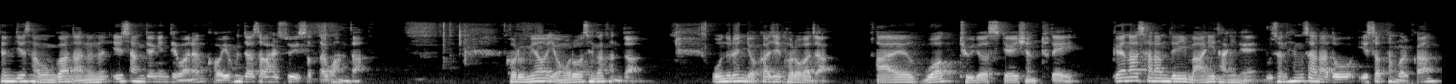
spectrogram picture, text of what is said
현지 사원과 나누는 일상적인 대화는 거의 혼자서 할 수 있었다고 한다. 걸으며 영어로 생각한다. 오늘은 역까지 걸어가자. I'll walk to the station today. 꽤나 사람들이 많이 다니네. 무슨 행사라도 있었던 걸까?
